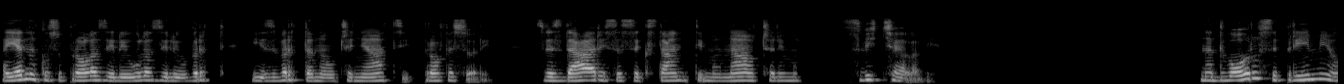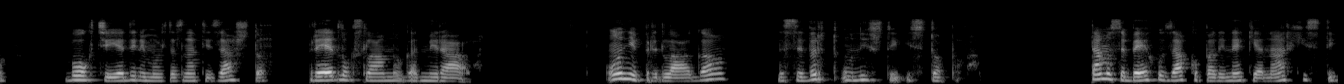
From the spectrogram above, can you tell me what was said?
a jednako su prolazili i ulazili u vrt i iz vrta naučenjaci, profesori, zvezdari sa sekstantima, naočarima, svi ćelavi. Na dvoru se primio Bog će jedini možda znati zašto, predlog slavnog admirala. On je predlagao da se vrt uništi iz topova. Tamo se behu zakopali neki anarhisti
